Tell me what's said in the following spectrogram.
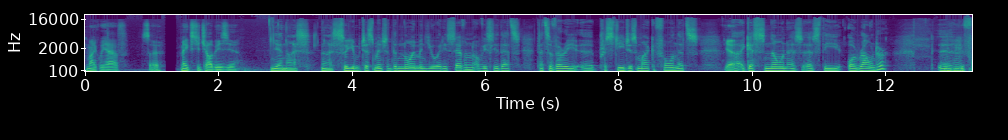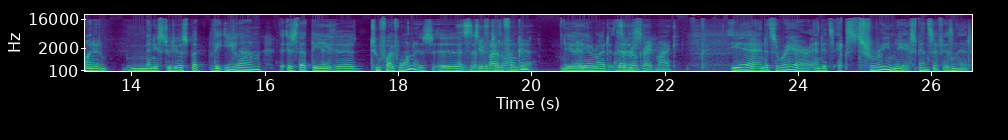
mic we have. So makes your job easier. Yeah, nice, nice. So you just mentioned the Neumann U87. Obviously, that's that's a very uh, prestigious microphone. That's Yeah. uh, I guess known as as the all rounder. Uh, Mhm. You find it in many studios, but the ELAM is that the uh, two five one is uh, That's the that 251. Telefunken? Yeah. Yeah, yeah, right. That's That a real is- great mic. Yeah, and it's rare and it's extremely expensive, isn't it?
